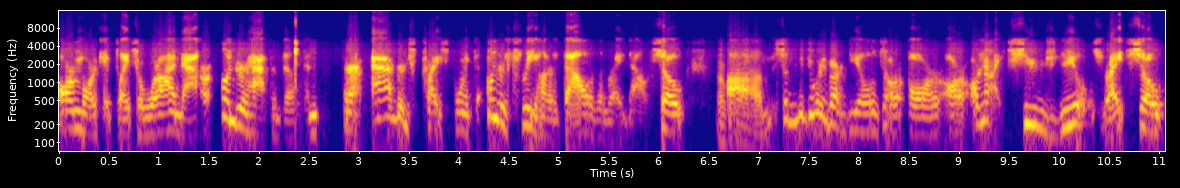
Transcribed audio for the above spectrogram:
our marketplace or where I'm at are under half a million. And our average price point's under 300,000 right now. So, okay. um, so the majority of our deals are, are, are, are not huge deals, right? So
